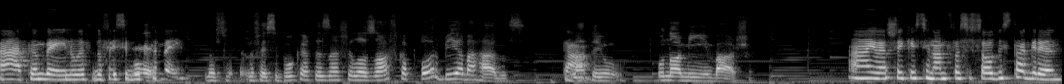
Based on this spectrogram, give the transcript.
Ah, também, no, no Facebook é, também. No, no Facebook, Artesã Filosófica por Bia Barradas. Tá. Lá tem o, o nominho embaixo. Ah, eu achei que esse nome fosse só o do Instagram.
